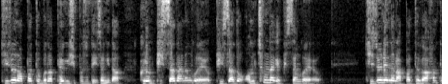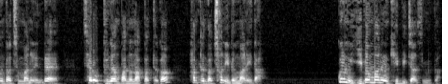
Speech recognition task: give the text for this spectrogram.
기존 아파트보다 120% 이상이다. 그럼 비싸다는 거예요. 비싸도 엄청나게 비싼 거예요. 기존에 있는 아파트가 한 평당 천만 원인데 새로 분양받는 아파트가 한 평당 천이백만 원이다. 그러면 200만 원은 갭이 있지 않습니까?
